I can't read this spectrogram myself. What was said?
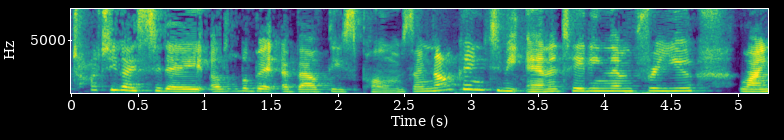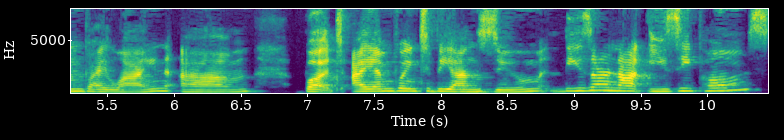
talk to you guys today a little bit about these poems. I'm not going to be annotating them for you line by line. Um, but I am going to be on Zoom. These are not easy poems,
